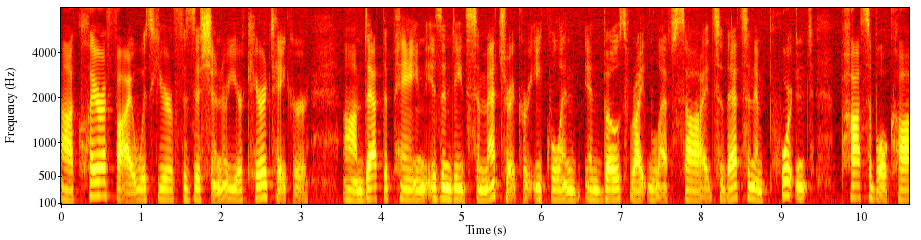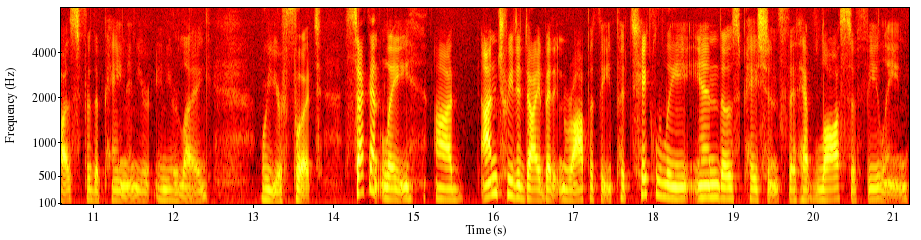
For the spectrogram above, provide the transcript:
uh, clarify with your physician or your caretaker um, that the pain is indeed symmetric or equal in, in both right and left sides. So that's an important possible cause for the pain in your, in your leg or your foot. Secondly, uh, untreated diabetic neuropathy, particularly in those patients that have loss of feeling,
